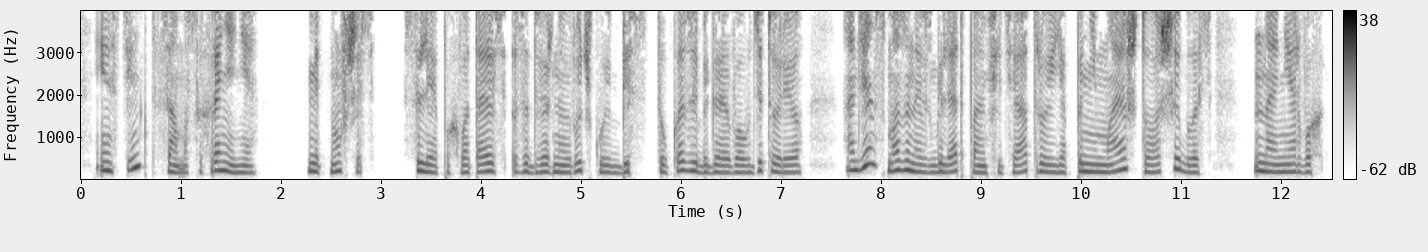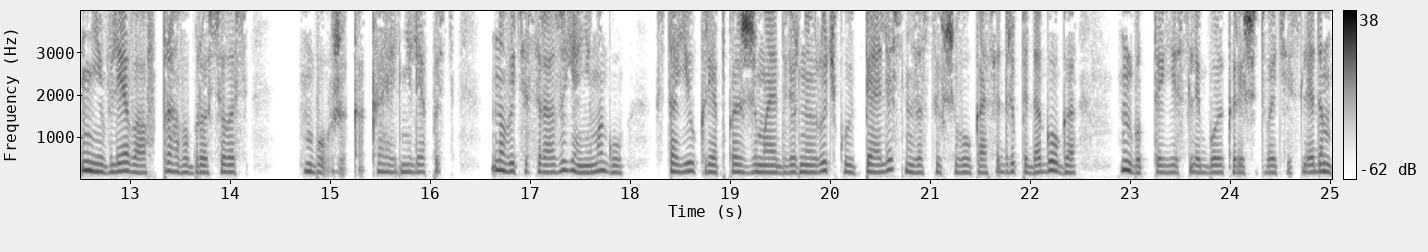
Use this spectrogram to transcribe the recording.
— инстинкт самосохранения. Метнувшись, слепо хватаюсь за дверную ручку и без стука забегаю в аудиторию. Один смазанный взгляд по амфитеатру, и я понимаю, что ошиблась. На нервах не влево, а вправо бросилась. Боже, какая нелепость. Но выйти сразу я не могу — Стою, крепко сжимая дверную ручку и пялюсь на застывшего у кафедры педагога, будто если Бойко решит войти следом,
